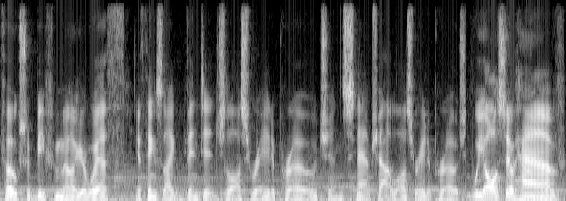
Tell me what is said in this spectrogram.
folks would be familiar with, you know, things like vintage loss rate approach and snapshot loss rate approach. We also have,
